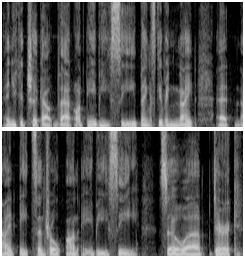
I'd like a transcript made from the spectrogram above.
And you can check out that on ABC Thanksgiving night at 9, 8 Central on ABC. So uh, Derek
